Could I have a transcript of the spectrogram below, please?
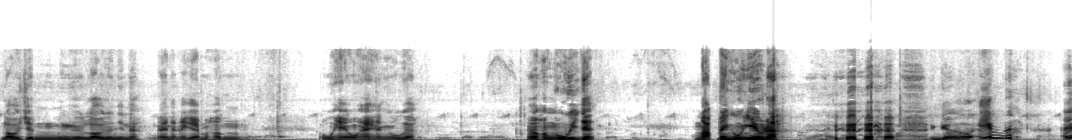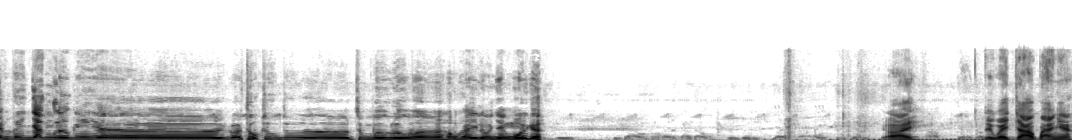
Lôi trên lôi lên nhìn nè. Đây là cái gà mà hôm ủ heo hai hàng ngủ rồi không, không ngủ gì chứ? Mập đây ngủ nhiều nè. Em em tôi dâng luôn cái uh, gói thuốc xuống, xuống, mương luôn mà không hay rồi nhăn mũi kìa. Rồi để quay chào các bạn nha.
